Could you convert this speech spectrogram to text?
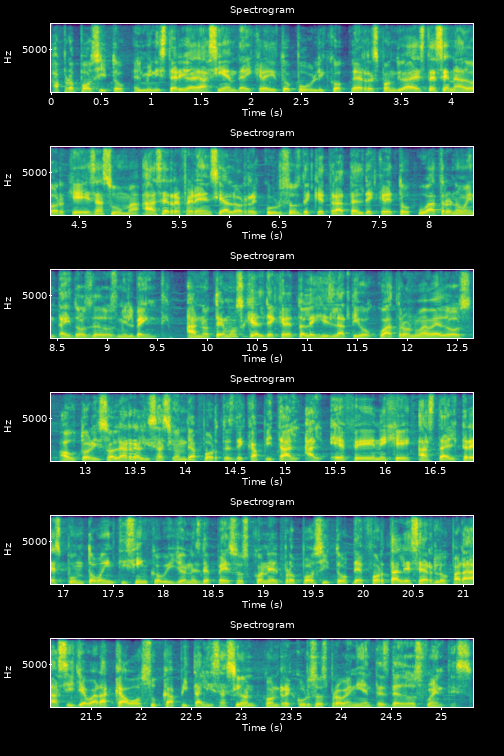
A propósito, el Ministerio de Hacienda y Crédito Público le respondió a este senador que esa suma hace referencia a los recursos de que trata el decreto 492 de 2020. Anotemos que el decreto legislativo 492 autorizó la realización de aportes de capital al FNG hasta el 3.25 billones de pesos con el propósito de fortalecerlo para así llevar a cabo su capitalización con recursos provenientes de dos fuentes.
